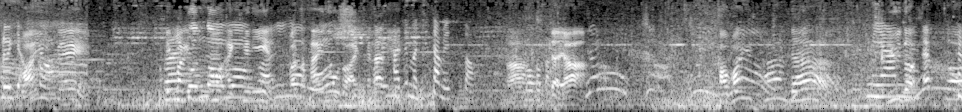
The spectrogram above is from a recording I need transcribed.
được giọng Why you rồi. say? If I know I can eat, but I know that I cannot eat 하지만 진짜 맛있어. 아 진짜야? 아 why you tell that? 미안. You the actor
